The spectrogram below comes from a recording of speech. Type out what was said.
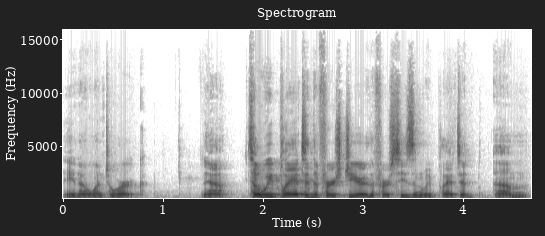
you know, went to work. Yeah. So we planted the first year, the first season, we planted, um,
